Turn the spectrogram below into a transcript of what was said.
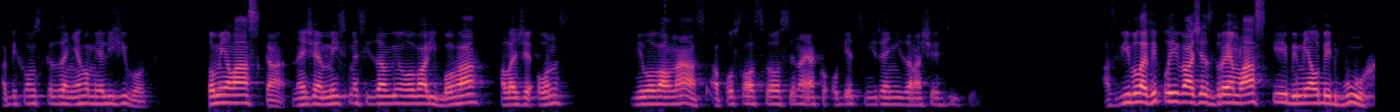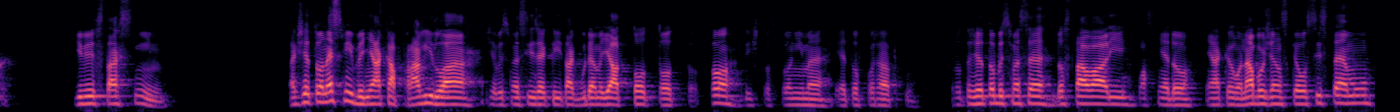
abychom skrze něho měli život. V tom je láska, ne že my jsme si zamilovali Boha, ale že on miloval nás a poslal svého syna jako oběd smíření za naše hříchy. A z Bible vyplývá, že zdrojem lásky by měl být Bůh, živý vztah s ním. Takže to nesmí být nějaká pravidla, že bychom si řekli, tak budeme dělat to, to, to, to, když to splníme, je to v pořádku. Protože to bychom se dostávali vlastně do nějakého náboženského systému,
